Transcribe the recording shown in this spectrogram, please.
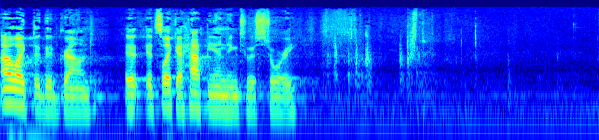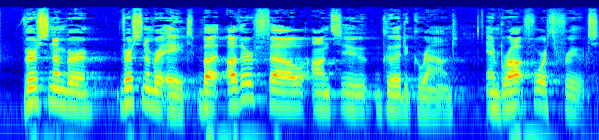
I like the good ground. It, it's like a happy ending to a story. Verse number, verse number 8 But other fell onto good ground and brought forth fruit,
